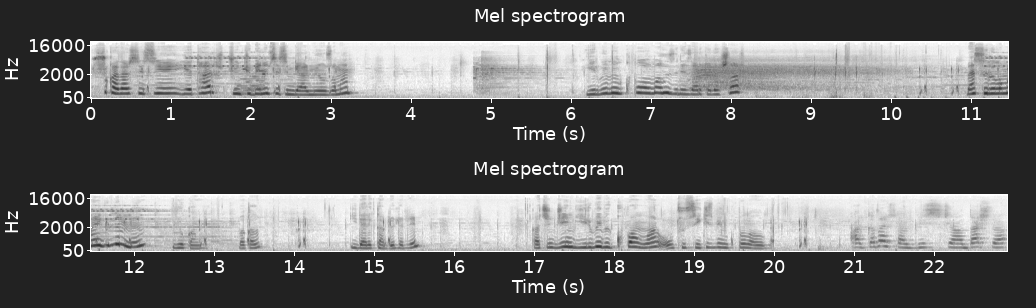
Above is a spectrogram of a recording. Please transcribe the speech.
Şu kadar sesi yeter. Çünkü benim sesim gelmiyor o zaman. 20 bin kupa olmak üzereyiz arkadaşlar. Ben sıralamaya girdim mi? Yok ama. Bakalım. Liderlik tabloları. Kaçıncıyım? 20 bin kupam var. 38 bin kupa aldım. Arkadaşlar biz Çağdaş'la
